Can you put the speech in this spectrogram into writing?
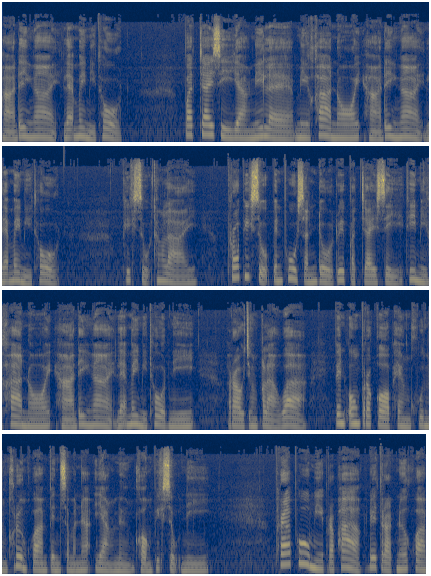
หาได้ง่ายและไม่มีโทษ ปัจจัยสี่อย่างนี้แลมีค่าน้อย หาได้ง่ายและไม่มีโทษ ภิกษุทั้งหลาย เพราะภิกษุเป็นผู้สันโดษด้วยปัจจัยสี่ที่มีค่าน้อย หาได้ง่ายและไม่มีโทษนี้ เราจึงกล่าวว่า เป็นองค์ประกอบแห่งคุณเครื่องความเป็นสมณะอย่างหนึ่งของภิกษุนี้พระผู้มีพระภาคได้ตรัสเนื้อความ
